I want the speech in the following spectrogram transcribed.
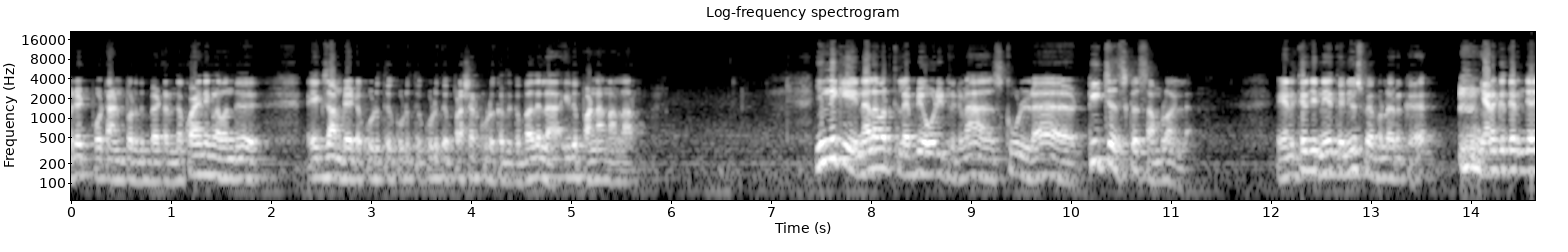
மினிட் போட்டு அனுப்புறது பெட்டர் இந்த குழந்தைங்களை வந்து எக்ஸாம் டேட்டை கொடுத்து கொடுத்து கொடுத்து ப்ரெஷர் கொடுக்கறதுக்கு பதிலாக இது பண்ணால் நல்லாயிருக்கும். இன்னைக்கு நிலவரத்தில் எப்படி ஓடிட்டு இருக்குன்னா ஸ்கூலில் டீச்சர்ஸ்க்கு சம்பளம் இல்லை. எனக்கு தெரிஞ்சு நேற்று நியூஸ் பேப்பரில் இருக்குது எனக்கு தெரிஞ்ச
